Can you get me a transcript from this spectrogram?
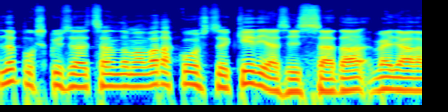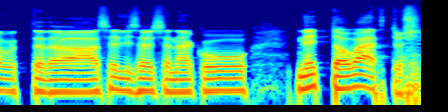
lõpuks, kui sa oled saanud oma varakohustused kirja, siis saad välja arvutada sellise asja nagu netoväärtus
